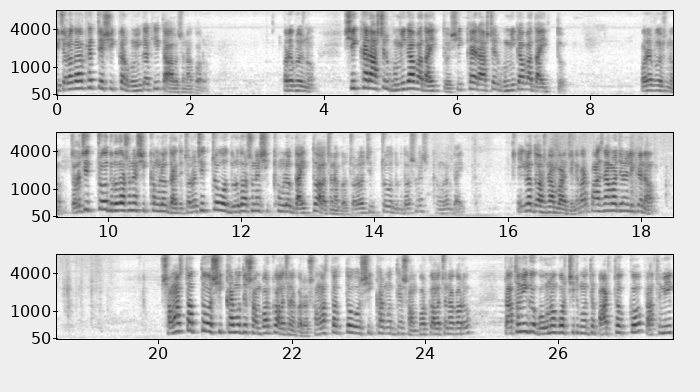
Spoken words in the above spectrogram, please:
বিচলতার ক্ষেত্রে শিক্ষার ভূমিকা কি তা আলোচনা করো। পরের প্রশ্ন শিক্ষা রাষ্ট্রের ভূমিকা বা দায়িত্ব? শিক্ষায় রাষ্ট্রের ভূমিকা বা দায়িত্ব? পরের প্রশ্ন, চলচ্চিত্র ও দূরদর্শনের শিক্ষামূলক দায়িত্ব? চলচ্চিত্র ও দূরদর্শনের শিক্ষামূলক দায়িত্ব আলোচনা করো। চলচ্চিত্র ও দূরদর্শনের শিক্ষামূলক দায়িত্ব। এগুলো দশ নম্বরের জন্য এবার পাঁচ নম্বরের জন্য লিখে নাও। সমাজতত্ত্ব ও শিক্ষার মধ্যে সম্পর্ক আলোচনা করো। সমাজতত্ত্ব ও শিক্ষার মধ্যে সম্পর্ক আলোচনা করো। প্রাথমিক ও গৌণ গোষ্ঠীর মধ্যে পার্থক্য, প্রাথমিক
